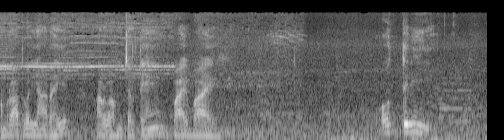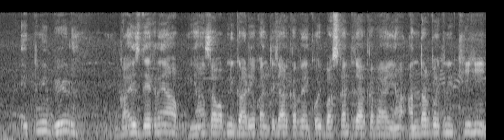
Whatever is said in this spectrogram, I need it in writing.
हम रात भर यहाँ रहे और अब हम चलते हैं। बाय बाय और तेरी इतनी भीड़ गाइस देख रहे हैं आप, यहाँ सब अपनी गाड़ियों का इंतज़ार कर रहे हैं। कोई बस का इंतज़ार कर रहा है। यहाँ अंदर तो इतनी थी ही।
